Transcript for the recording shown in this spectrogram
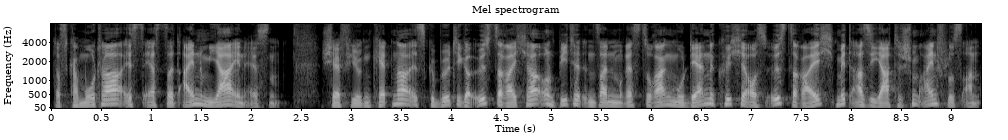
Das Kamota ist erst seit einem Jahr in Essen. Chef Jürgen Kettner ist gebürtiger Österreicher und bietet in seinem Restaurant moderne Küche aus Österreich mit asiatischem Einfluss an.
